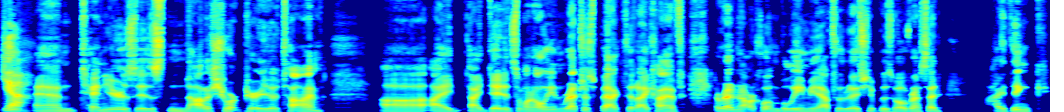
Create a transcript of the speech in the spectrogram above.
Yeah. And 10 years is not a short period of time. Uh, I I dated someone only in retrospect that I kind of I read an article on bulimia after the relationship was over and said, I think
